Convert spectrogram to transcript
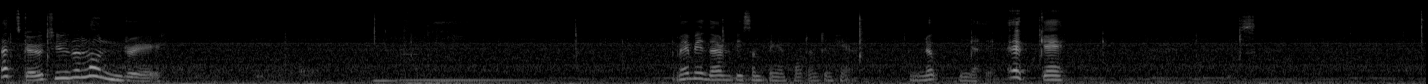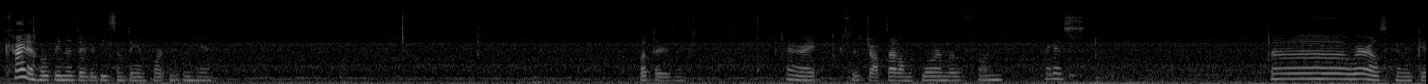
Let's go to the laundry. Maybe there would be something important in here. Nope, nothing. Okay. Kind of hoping that there would be something important in here. But there isn't. Alright, just drop that on the floor and move on, I guess. Uh, where else can we go?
